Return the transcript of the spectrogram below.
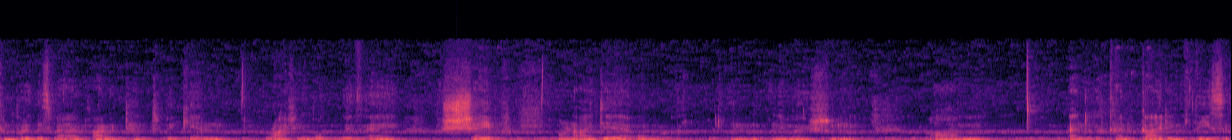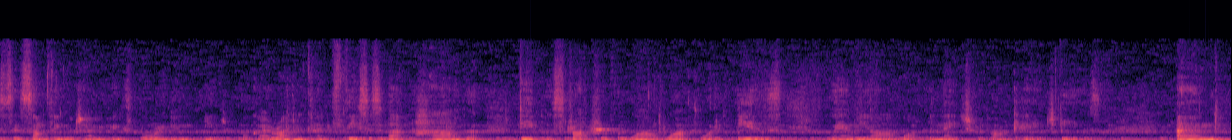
can put it this way, I would, I would tend to begin writing a book with a shape or an idea or an, an emotion um, and a kind of guiding thesis. There's something which I'm exploring in each book I write, a kind of thesis about how the deeper structure of the world works, what it is, where we are, what the nature of our cage is. And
